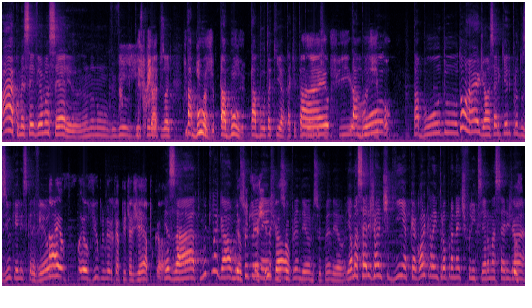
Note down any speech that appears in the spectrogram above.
ah, comecei a ver uma série. Não, não, não vi, vi, vi o primeiro episódio. Tabu, tabu, tabu, tá aqui, ó. Tá aqui, tabu. Ah, eu vi. Tabu. Tabu do Tom Hardy, é uma série que ele produziu, que ele escreveu. Ah, eu, eu vi o primeiro capítulo de época. Exato, muito legal, muito Eu surpreendente, legal. me surpreendeu, me surpreendeu. E é uma série já antiguinha, porque agora que ela entrou pra Netflix, era uma série já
